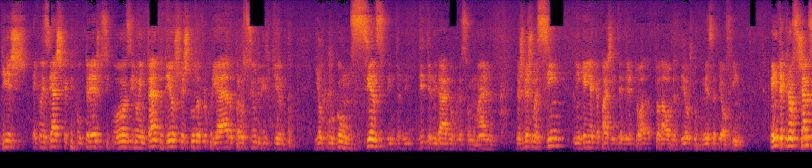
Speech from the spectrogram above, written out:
Diz Eclesiastes capítulo 3, versículo 11, e no entanto Deus fez tudo apropriado para o seu devido tempo. E Ele colocou um senso de eternidade no coração humano, mas mesmo assim ninguém é capaz de entender toda, a obra de Deus, do começo até ao fim. Ainda que não sejamos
